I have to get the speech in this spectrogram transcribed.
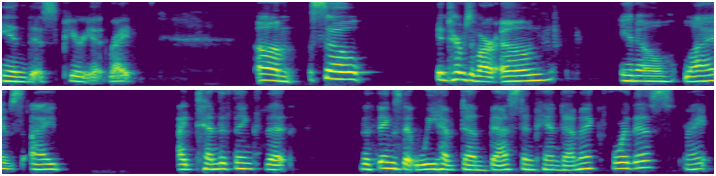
in this period, right? Um, so, in terms of our own, you know, lives, I I tend to think that the things that we have done best in pandemic for this, right,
